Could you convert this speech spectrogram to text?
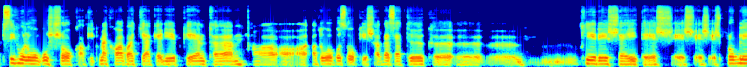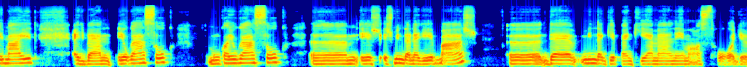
pszichológusok, akik meghallgatják egyébként a, a, a dolgozók és a vezetők kéréseit és, és, és, és problémáit, egyben jogászok, munkajogászok, és, és minden egyéb más, de mindenképpen kiemelném azt, hogy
